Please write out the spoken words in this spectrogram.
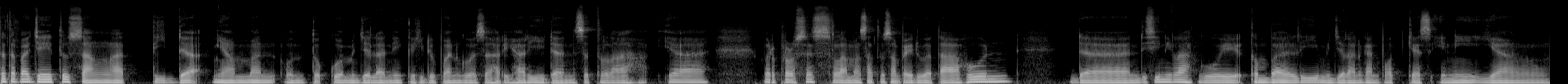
tetap aja itu sangat tidak nyaman untuk gue menjalani kehidupan gue sehari-hari dan setelah ya berproses selama 1 sampai 2 tahun. Dan di sinilah gue kembali menjalankan podcast ini yang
